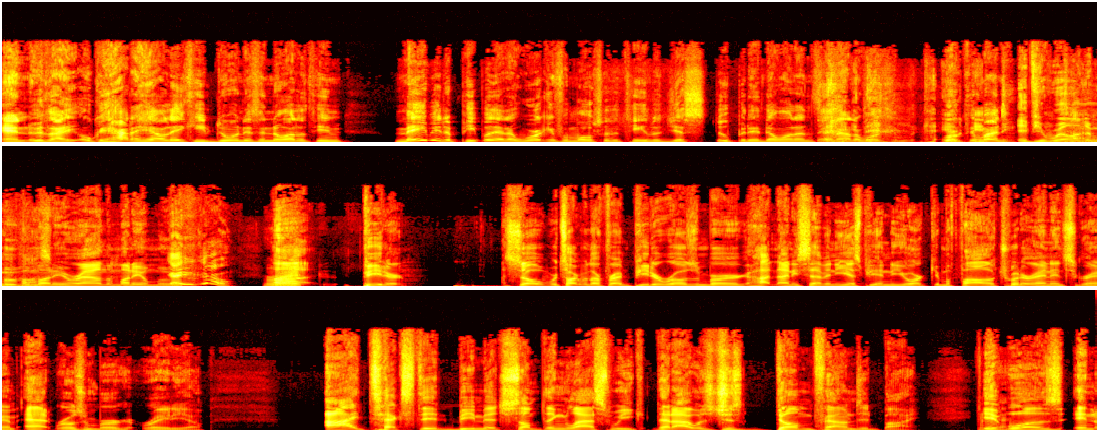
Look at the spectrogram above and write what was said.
And it was like, okay, how the hell they keep doing this and no other team? Maybe the people that are working for most of the teams are just stupid and don't understand how to work work the money. If you're willing to move the money around, the money will move. There you go. Uh, Peter. So we're talking with our friend Peter Rosenberg, Hot 97, ESPN New York. Give him a follow, Twitter and Instagram at Rosenberg Radio. I texted B Mitch something last week that I was just dumbfounded by. It was an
